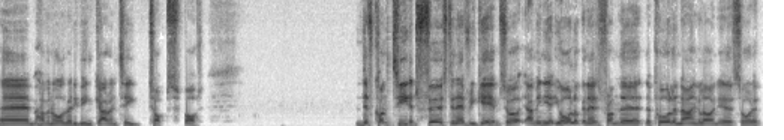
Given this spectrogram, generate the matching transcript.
um, having already been guaranteed top spot. They've conceded first in every game. So, I mean, you're looking at it from the, the Poland angle on you, sort of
